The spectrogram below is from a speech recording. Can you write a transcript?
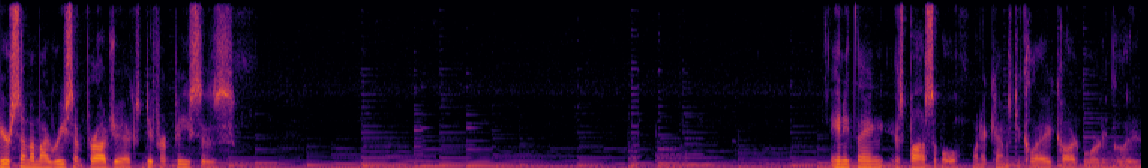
Here's some of my recent projects, different pieces. Anything is possible when it comes to clay, cardboard, and glue.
